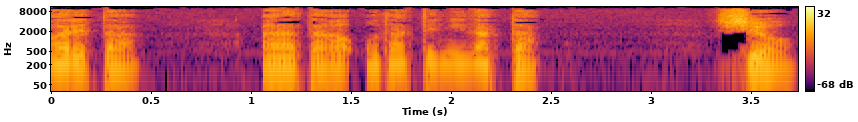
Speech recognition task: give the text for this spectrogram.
がれた、あなたがお立てになった、主よ、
